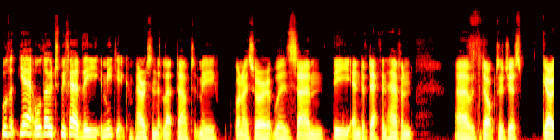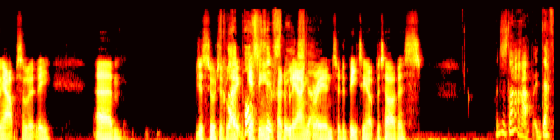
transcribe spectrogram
Well, yeah. Although to be fair, the immediate comparison that leapt out at me when I saw it was um, the end of Death in Heaven, uh, with the Doctor just going absolutely, um, just sort of like getting incredibly speech, angry though. and sort of beating up the TARDIS. When does that happen? Death,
